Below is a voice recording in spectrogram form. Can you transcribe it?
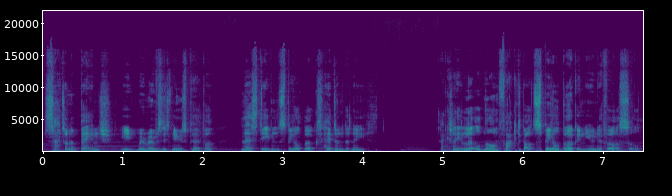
sat on a bench, he removes his newspaper, and there's Steven Spielberg's head underneath. Actually, a little known fact about Spielberg and Universal.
